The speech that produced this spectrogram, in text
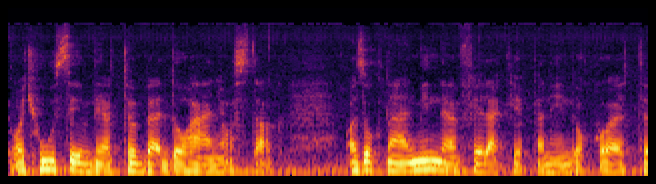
vagy 20 évnél többet dohányoztak, azoknál mindenféleképpen indokolt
